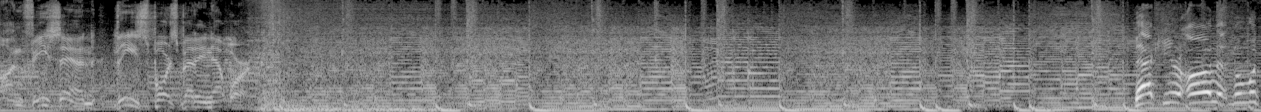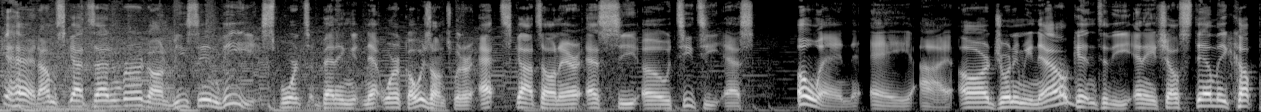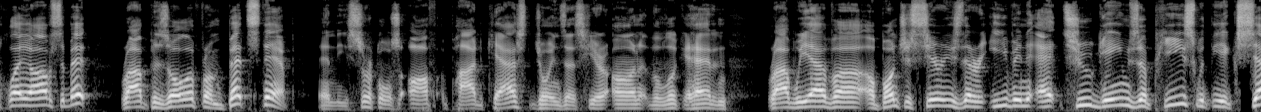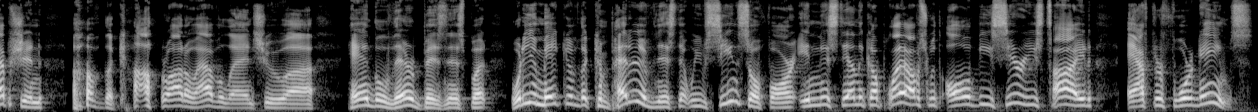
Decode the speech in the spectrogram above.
on VSIN, the sports betting network. Back here on The Look Ahead, I'm Scott Seidenberg on VSIN, the sports betting network. Always on Twitter at Scott's On Air, S C O T T S O N A I R. Joining me now, getting to the NHL Stanley Cup playoffs a bit, Rob Pizzola from BetStamp and the Circles Off podcast joins us here on The Look Ahead. And Rob, we have uh, a bunch of series that are even at two games apiece, with the exception of the Colorado Avalanche, who. Uh, handle their business. But what do you make of the competitiveness that we've seen so far in this Stanley Cup playoffs with all of these series tied after four games?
